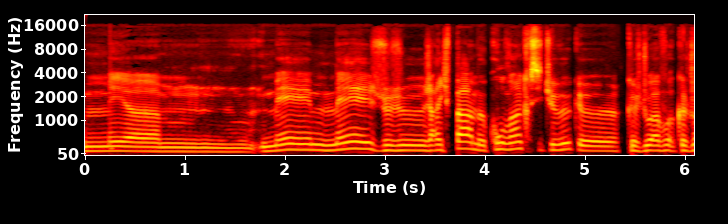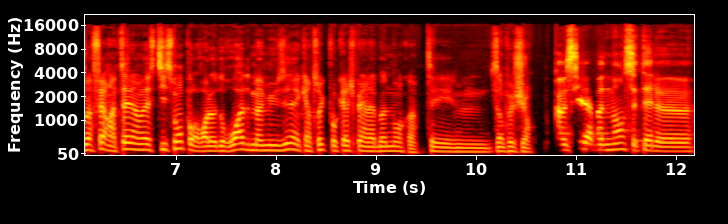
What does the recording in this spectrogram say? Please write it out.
Mais euh, mais mais je j'arrive pas à me convaincre, si tu veux, que que je dois que je dois faire un tel investissement pour avoir le droit de m'amuser avec un truc pour lequel je paye un abonnement, quoi. C'est c'est un peu chiant. Comme si l'abonnement c'était le,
